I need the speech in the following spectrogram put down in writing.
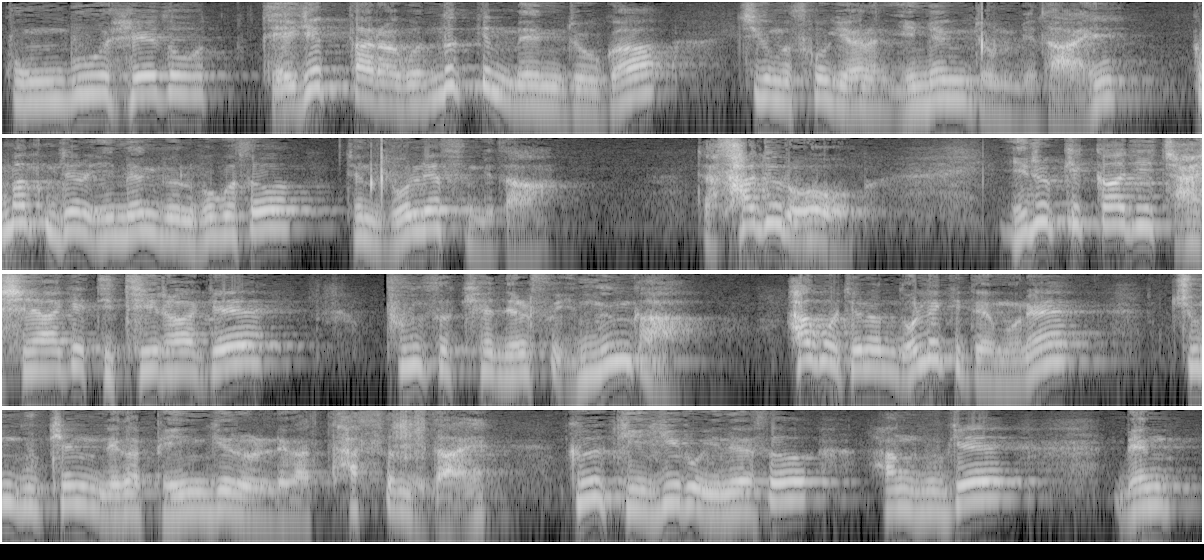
공부해도 되겠다라고 느낀 맹조가 지금 소개하는 이 맹조입니다. 그만큼 저는 이 맹조를 보고서 저는 놀랐습니다. 자, 사주로 이렇게까지 자세하게 디테일하게 분석해낼 수 있는가 하고 저는 놀랐기 때문에 중국행 내가 비행기를 내가 탔습니다. 그 계기로 인해서 한국의 맹,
